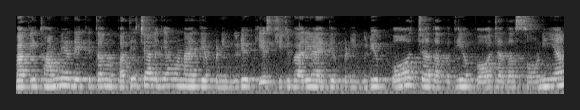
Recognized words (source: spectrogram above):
ਬਾਕੀ ਥੰਬਨੇਲ ਦੇਖ ਕੇ ਤੁਹਾਨੂੰ ਪਤਾ ਹੀ ਚੱਲ ਗਿਆ ਹੁਣ ਅੱਜ ਦੀ ਆਪਣੀ ਵੀਡੀਓ ਕਿਸ ਚੀਜ਼ ਬਾਰੇ ਅੱਜ ਦੀ ਆਪਣੀ ਵੀਡੀਓ ਬਹੁਤ ਜ਼ਿਆਦਾ ਵਧੀਆ, ਬਹੁਤ ਜ਼ਿਆਦਾ ਸੋਹਣੀ ਆ।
